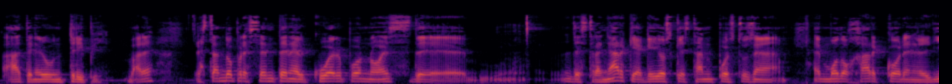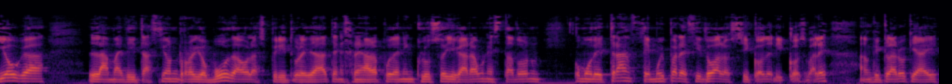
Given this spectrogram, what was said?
a tener un tripi, ¿vale? Estando presente en el cuerpo no es de, extrañar que aquellos que están puestos en, en, modo hardcore en el yoga, la meditación rollo Buda o la espiritualidad en general pueden incluso llegar a un estado como de trance muy parecido a los psicodélicos, ¿vale? Aunque claro que hay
